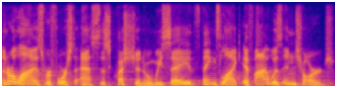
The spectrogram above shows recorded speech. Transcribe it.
In our lives, we're forced to ask this question. When we say things like, if I was in charge,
